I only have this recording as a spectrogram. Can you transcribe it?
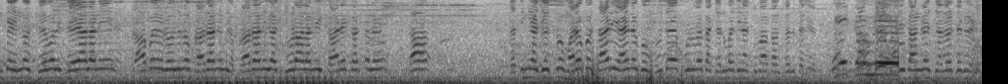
ఇంకా ఎన్నో సేవలు చేయాలని రాబోయే రోజుల్లో ప్రధాని ప్రధానిగా చూడాలని కార్యకర్తలుగా ప్రతిజ్ఞ చేస్తూ మరొకసారి ఆయనకు హృదయపూర్వక జన్మదిన శుభాకాంక్షలు తెలియదు కాంగ్రెస్ జనరల్ సెక్రటరీ.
